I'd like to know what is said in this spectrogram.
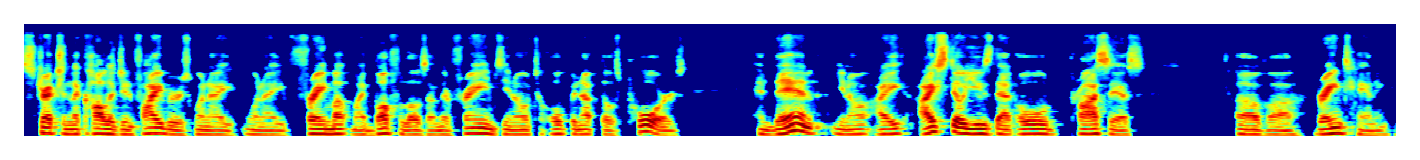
stretching the collagen fibers when i when i frame up my buffaloes on their frames you know to open up those pores. And then you know i i still use that old process of uh, brain tanning.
